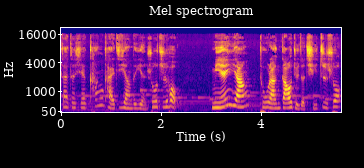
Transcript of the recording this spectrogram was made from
在这些慷慨激昂的演说之后，绵羊突然高举着旗帜说：“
